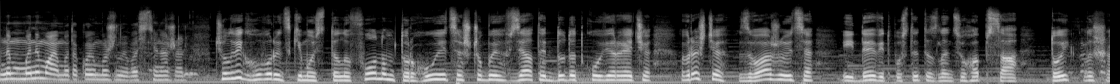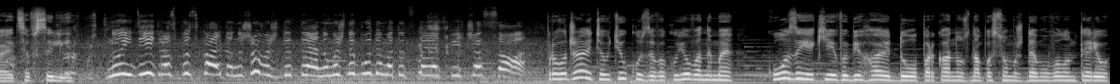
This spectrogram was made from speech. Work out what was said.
ми не маємо такої можливості, на жаль. Чоловік говорить з кимось телефоном, торгується, щоби взяти додаткові речі. Врешті зважується і йде відпустити з ланцюга пса. Той лишається в селі. Ну ідіть, розпускайте. Ну що ви ждете? Ну ми ж не будемо тут стояти півчаса. Проводжають автівку з евакуйованими кози, які вибігають до паркану з написом Ждемо волонтерів.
